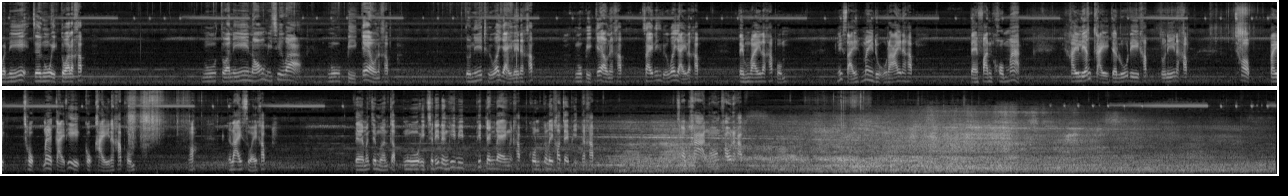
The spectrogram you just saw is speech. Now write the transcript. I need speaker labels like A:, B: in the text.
A: วันนี้เจองูอีกตัวแล้วครับ งูตัวนี้น้องมีชื่อว่า งูปีแก้วนะครับ ตัวนี้ถือว่าใหญ่เลยนะครับ งูปีแก้วนะครับไซส์นี่ถือว่าใหญ่แล้วครับ เต็มวัยแล้วครับ ผม นิสัยไม่ดุร้ายนะครับ แต่ฟันคมมาก ใครเลี้ยงไก่จะรู้ดีครับ ตัวนี้นะครับ ชอบไปฉกแม่ไก่ที่กกไข่นะครับ ผมเนาะ จะลายสวยครับ แต่มันจะเหมือนกับงูอีกชนิดหนึ่งที่มีพิษแรงๆนะครับ คนก็เลยเข้าใจผิดนะครับ ชอบฆ่าน้องเขานะครับ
